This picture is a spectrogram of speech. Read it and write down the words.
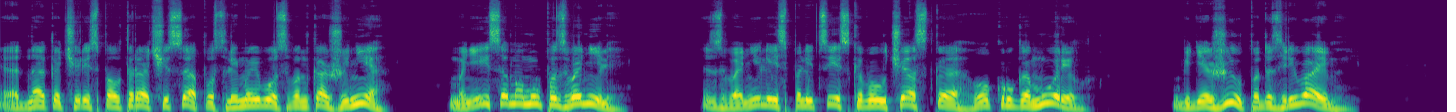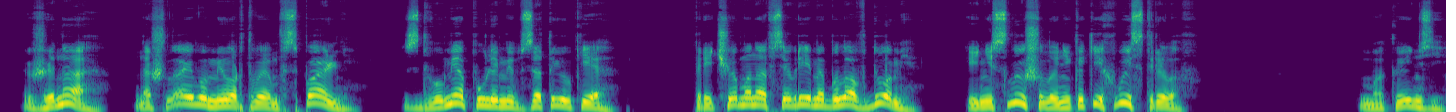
Однако через полтора часа после моего звонка жене мне и самому позвонили. Звонили из полицейского участка округа Морил, где жил подозреваемый. Жена нашла его мертвым в спальне с двумя пулями в затылке. Причем она все время была в доме и не слышала никаких выстрелов. Маккензи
